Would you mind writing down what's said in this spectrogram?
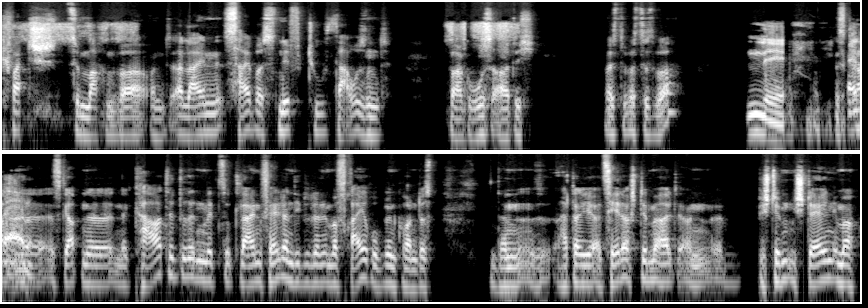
Quatsch zu machen war und allein Cybersniff 2000 war großartig. Weißt du, was das war? Nee. Es gab, eine, es gab eine, eine Karte drin mit so kleinen Feldern, die du dann immer freirubbeln konntest. Und dann hat da die Erzählerstimme halt an bestimmten Stellen immer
